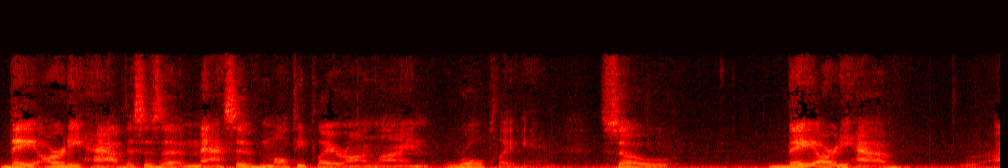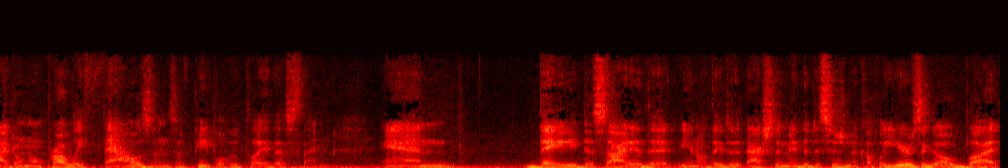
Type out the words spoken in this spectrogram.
they already have this is a massive multiplayer online role play game, so they already have I don't know probably thousands of people who play this thing, and they decided that you know they actually made the decision a couple years ago, but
